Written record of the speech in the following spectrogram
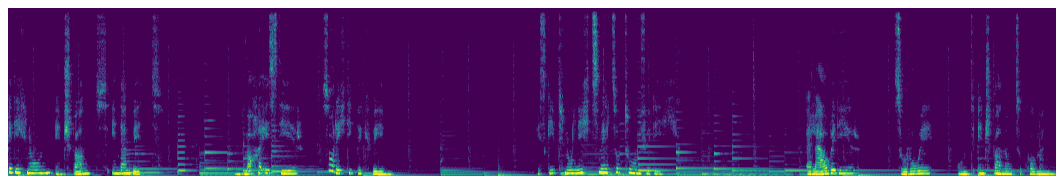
Lege dich nun entspannt in dein Bett und mache es dir so richtig bequem. Es gibt nun nichts mehr zu tun für dich. Erlaube dir, zur Ruhe und Entspannung zu kommen.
